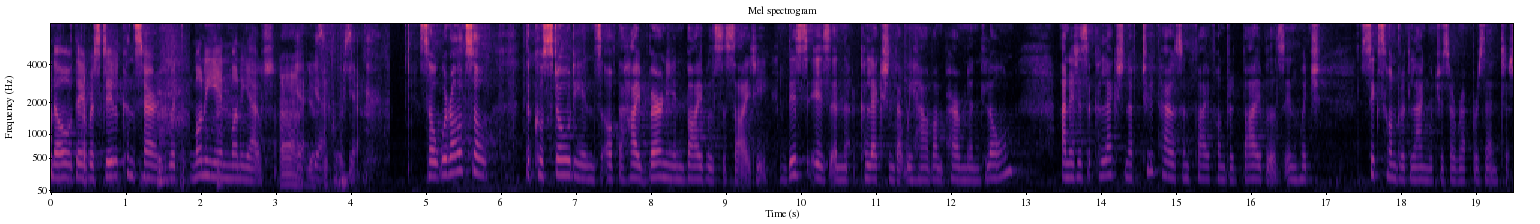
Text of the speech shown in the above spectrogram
no, they were still concerned with money in, money out. Ah, yeah, yes, yeah, of course. Yeah. So, we're also the custodians of the Hibernian Bible Society. This is a collection that we have on permanent loan, and it is a collection of 2,500 Bibles in which 600 languages are represented.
